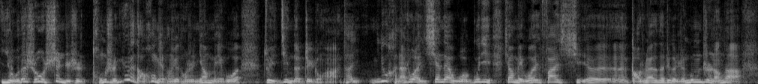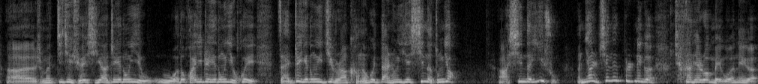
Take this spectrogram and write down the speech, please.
有的时候甚至是同时，越到后面可能越同时。你像美国最近的这种啊，它你就很难说了。现在我估计，像美国发呃搞出来的这个人工智能啊，呃什么机器学习啊这些东西，我都怀疑这些东西会在这些东西基础上可能会诞生一些新的宗教，啊新的艺术啊。你要是现在不是那个前两天说美国那个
